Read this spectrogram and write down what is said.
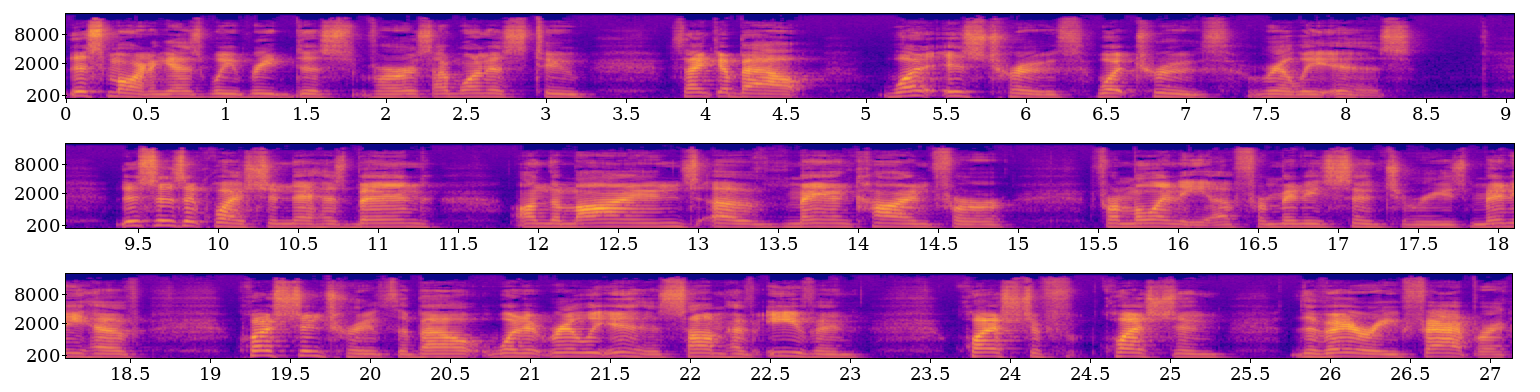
This morning, as we read this verse, I want us to think about what is truth, what truth really is. This is a question that has been on the minds of mankind for for millennia, for many centuries. Many have questioned truth about what it really is. Some have even question, questioned the very fabric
